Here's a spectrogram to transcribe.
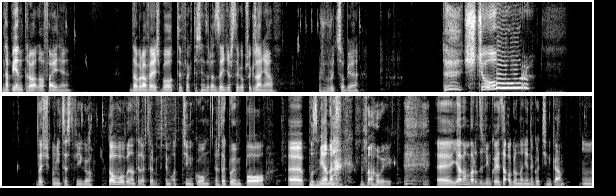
na piętro, no fajnie. Dobra, weź, bo ty faktycznie zaraz zejdziesz z tego przegrzania. Już wróć sobie. Szczur! Weź unicestwij go. To byłoby na tyle w tym, w tym odcinku, że tak powiem po, e, po zmianach małych. E, ja wam bardzo dziękuję za oglądanie tego odcinka. Mm,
